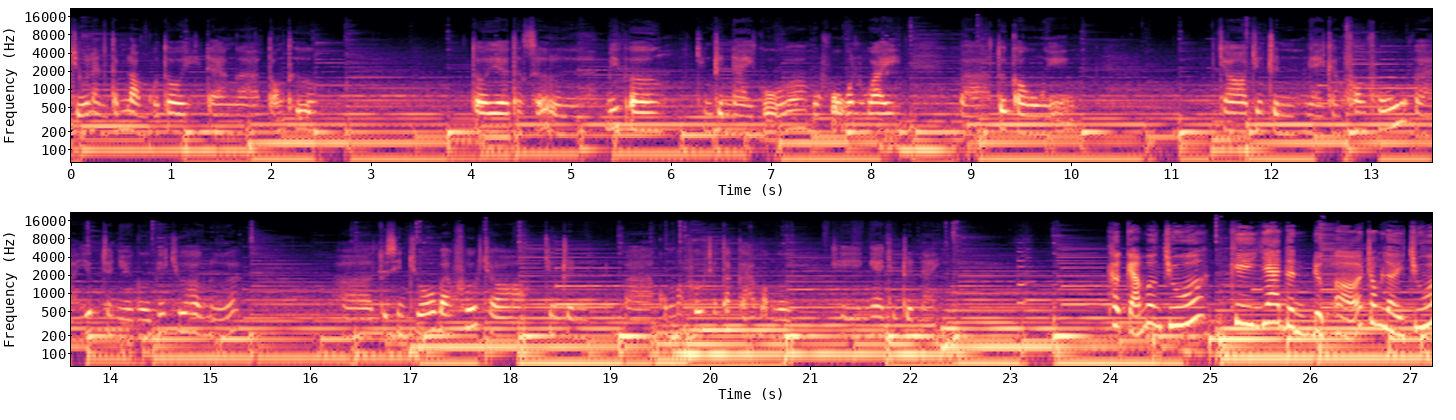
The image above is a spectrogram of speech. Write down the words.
chữa lành tấm lòng của tôi đang à, tổn thương. Tôi à, thật sự biết ơn chương trình này của một phụ huynh quay và tôi cầu nguyện cho chương trình ngày càng phong phú và giúp cho nhiều người biết Chúa hơn nữa. À, tôi xin Chúa ban phước cho chương trình và cũng ban phước cho tất cả mọi người khi nghe chương trình này. Thật cảm ơn Chúa khi gia đình được ở trong lời Chúa.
